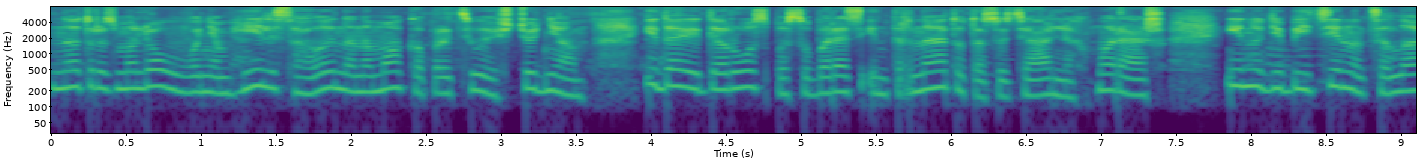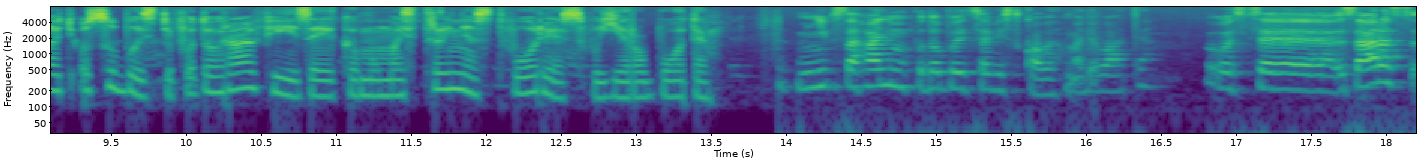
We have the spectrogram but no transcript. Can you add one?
Над розмальовуванням гільз Галина Намака працює щодня. Ідеї для розпису бере з інтернету та соціальних мереж. Іноді бійці надсилають особисті фотографії, за якими майстриня створює свої роботи. Мені в загальному подобається військових малювати. Ось зараз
